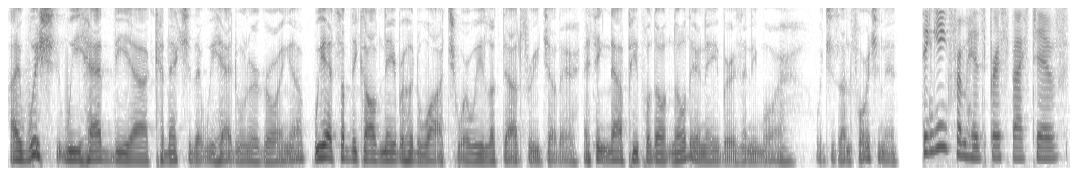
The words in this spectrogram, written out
I wish we had the uh, connection that we had when we were growing up. We had something called Neighborhood Watch where we looked out for each other. I think now people don't know their neighbors anymore, which is unfortunate. Thinking from his perspective,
